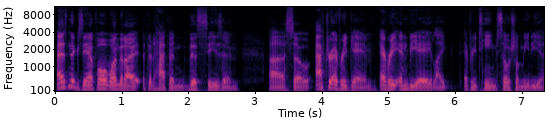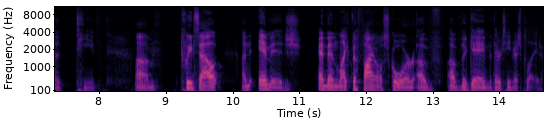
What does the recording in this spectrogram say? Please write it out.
As an example, one that I that happened this season. Uh, so after every game, every NBA like every team social media team um, tweets out an image and then like the final score of of the game that their team just played.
